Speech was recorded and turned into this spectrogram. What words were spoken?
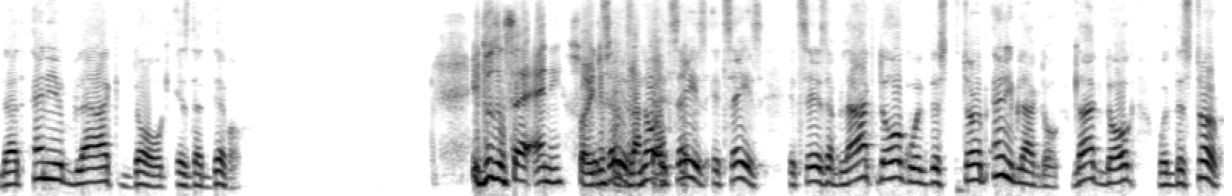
that any black dog is the devil? It doesn't say any, so it, It just says no. dog. It says it says it says a black dog will disturb any black dog. Black dog will disturb,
